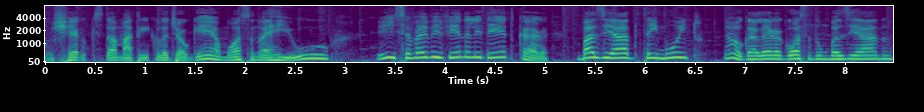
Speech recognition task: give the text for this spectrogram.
um xerox da matrícula de alguém, almoça no RU e você vai vivendo ali dentro, cara. Baseado tem muito. Não, a galera gosta de um baseado.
